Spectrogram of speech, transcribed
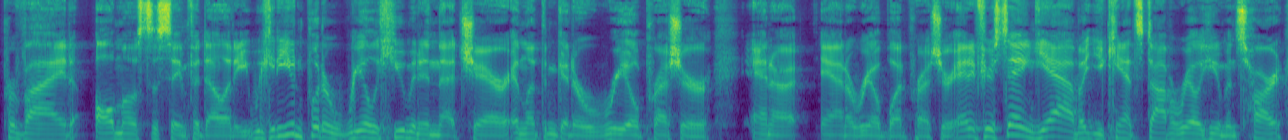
provide almost the same fidelity. We could even put a real human in that chair and let them get a real pressure and a and a real blood pressure. And if you're saying yeah, but you can't stop a real human's heart,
